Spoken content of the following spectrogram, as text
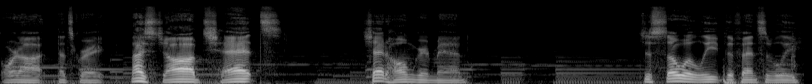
Or not. That's great. Nice job, Chet. Chet Holmgren, man. Just so elite defensively.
